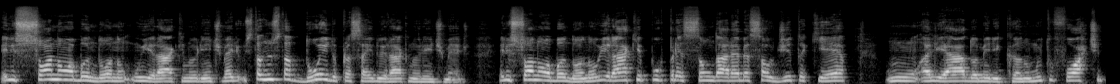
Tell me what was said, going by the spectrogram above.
eles só não abandonam o Iraque no Oriente Médio. Os Estados Unidos está doido para sair do Iraque no Oriente Médio. Eles só não abandonam o Iraque por pressão da Arábia Saudita, que é um aliado americano muito forte.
